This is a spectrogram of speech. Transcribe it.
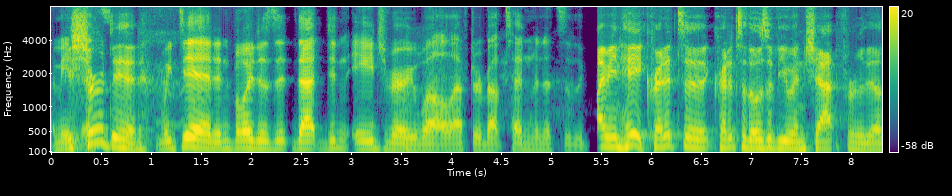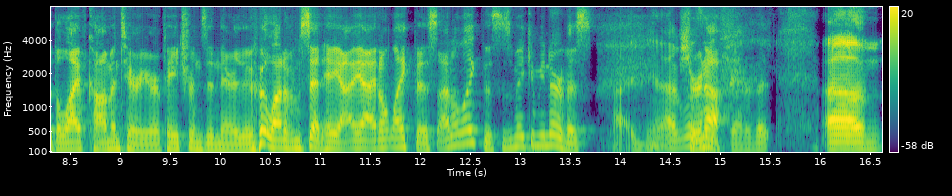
I mean, we sure did. We did, and boy, does it that didn't age very well after about ten minutes of the. I mean, hey, credit to credit to those of you in chat for the the live commentary or patrons in there. A lot of them said, "Hey, I, I don't like this. I don't like this. This is making me nervous." I, yeah, sure enough. fan of it. Um,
